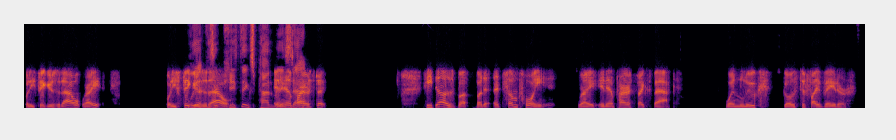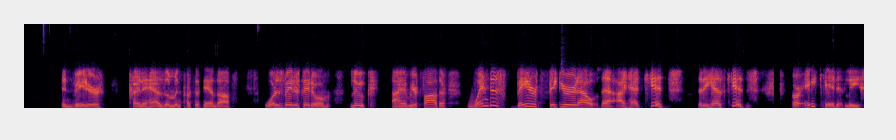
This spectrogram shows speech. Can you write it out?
but he figures it out, right? But he Well, figures yeah, it he- out. He, thinks Padme is Empire dead. He does, but but at some point, right in Empire Strikes Back, when Luke goes to fight Vader, and Vader kind of has him and cuts his hand off. What does Vader say to him? Luke, I am your father. When does Vader figure it out that I had kids? That he has kids, or a kid at least?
